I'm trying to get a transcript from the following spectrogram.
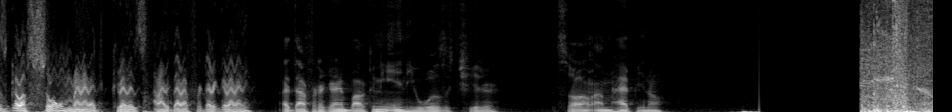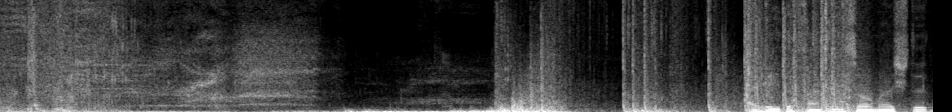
This guy was so mad because I died for the guy. I died for the guy in balcony, and he was a cheater. So I'm happy now. I hate the phantom so much, dude.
